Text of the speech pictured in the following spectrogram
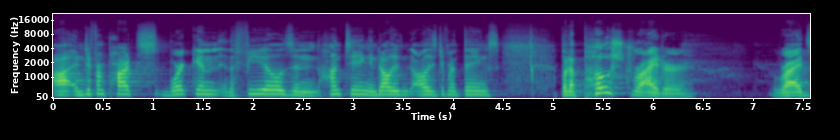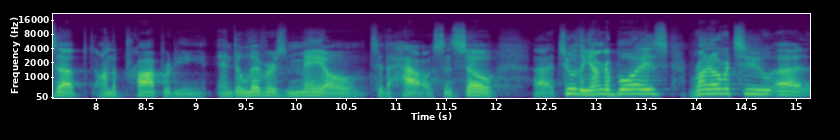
uh, in different parts, working in the fields and hunting and all, all these different things. But a post rider rides up on the property and delivers mail to the house. And so uh, two of the younger boys run over to uh,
